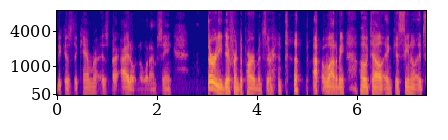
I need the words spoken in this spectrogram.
because the camera is back? I don't know what I'm seeing. 30 different departments there at the Potawatomi Hotel and Casino. It's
